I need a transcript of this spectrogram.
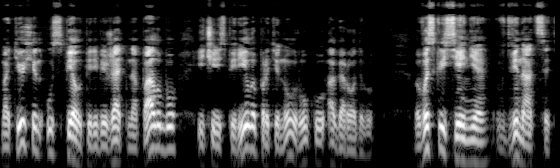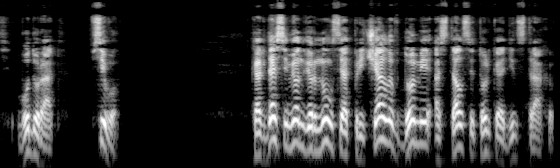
Матюхин успел перебежать на палубу и через перила протянул руку Огородову. Воскресенье в двенадцать. Буду рад. Всего. Когда Семен вернулся от причала, в доме остался только один Страхов.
